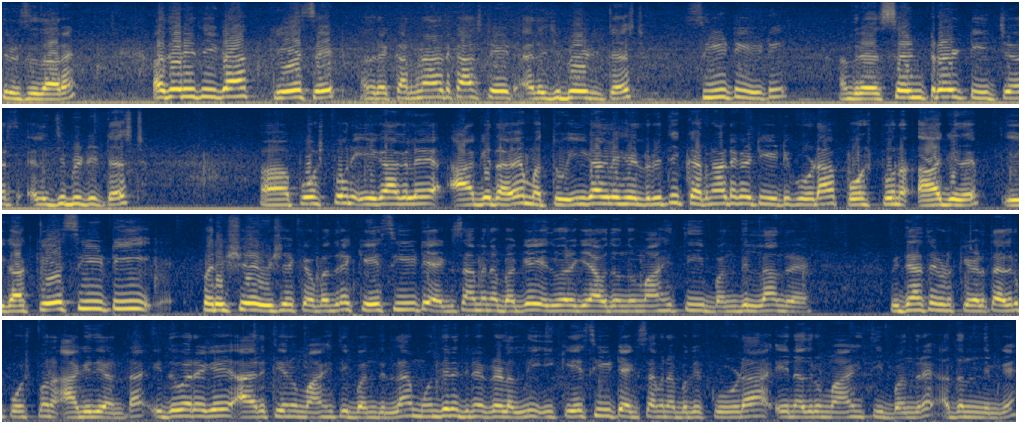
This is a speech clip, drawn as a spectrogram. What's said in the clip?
ತಿಳಿಸಿದ್ದಾರೆ. ಅದೇ ರೀತಿ ಈಗ ಕೆ ಸೆಟ್ ಅಂದರೆ Karnataka state eligibility test C T E T ಅಂದರೆ central teachers eligibility test postpone ಈಗಾಗಲೇ ಆಗಿದ್ದಾವೆ ಮತ್ತು ಈಗಾಗಲೇ ಹೇಳಿದ ರೀತಿ ಕರ್ನಾಟಕ ಟಿ ಇ ಟಿ ಕೂಡ ಪೋಸ್ಟ್ಪೋನ್ ಆಗಿದೆ. ಈಗ ಕೆ ಸಿ ಟಿ ಪರೀಕ್ಷೆಯ ವಿಷಯಕ್ಕೆ ಬಂದರೆ ಕೆ ಸಿ ಇ ಟಿ ಎಕ್ಸಾಮಿನ ಬಗ್ಗೆ ಇದುವರೆಗೆ ಯಾವುದೊಂದು ಮಾಹಿತಿ ಬಂದಿಲ್ಲ ಅಂದರೆ ವಿದ್ಯಾರ್ಥಿಗಳು ಕೇಳ್ತಾ ಇದ್ರು ಪೋಸ್ಟ್ಪೋನ್ ಆಗಿದೆ ಅಂತ. ಇದುವರೆಗೆ ಆ ರೀತಿ ಏನು ಮಾಹಿತಿ ಬಂದಿಲ್ಲ. ಮುಂದಿನ ದಿನಗಳಲ್ಲಿ ಈ ಕೆ ಸಿ ಇ ಟಿ ಎಕ್ಸಾಮಿನ ಬಗ್ಗೆ ಕೂಡ ಏನಾದರೂ ಮಾಹಿತಿ ಬಂದರೆ ಅದನ್ನು ನಿಮಗೆ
